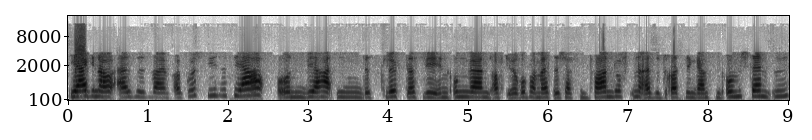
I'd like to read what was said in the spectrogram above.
Ja genau, also es war im August dieses Jahr und wir hatten das Glück, dass wir in Ungarn auf die Europameisterschaften fahren durften, also trotz den ganzen Umständen,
